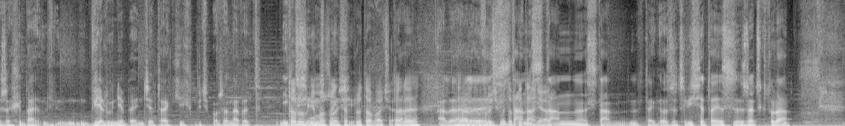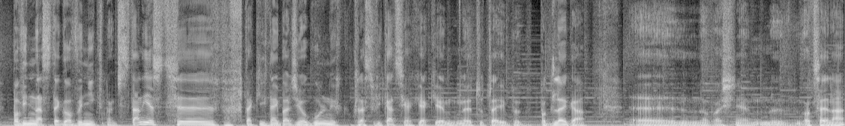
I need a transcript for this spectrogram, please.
że chyba wielu nie będzie takich, być może nawet Nikt to różnie można interpretować, tak, ale, ale, e, ale wróćmy stan, do pytania. Stan, stan tego. Rzeczywiście to jest rzecz, która powinna z tego wyniknąć. Stan jest e, w takich najbardziej ogólnych klasyfikacjach, jakie tutaj podlega e, no właśnie ocena,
